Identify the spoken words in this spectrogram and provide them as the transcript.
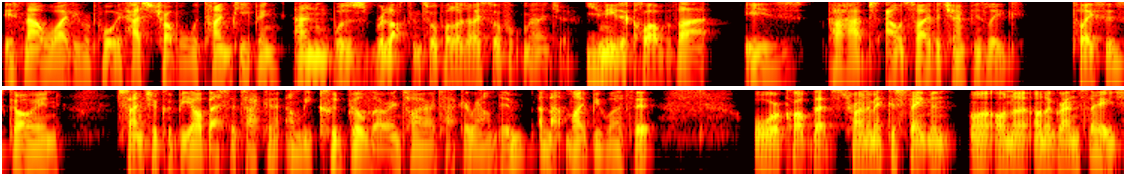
is now widely reported has trouble with timekeeping and was reluctant to apologise to a football manager? You need a club that is perhaps outside the Champions League places going, Sancho could be our best attacker and we could build our entire attack around him, and that might be worth it. Or a club that's trying to make a statement on a on a grand stage,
